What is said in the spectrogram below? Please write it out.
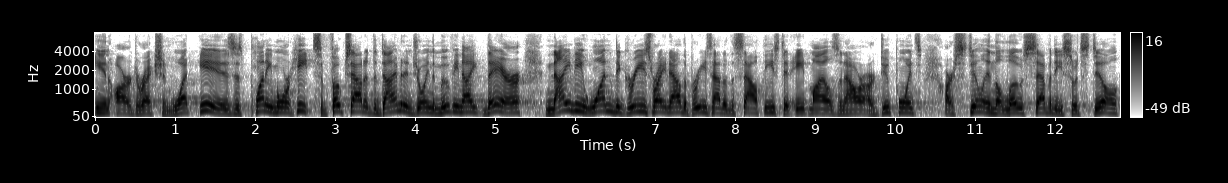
in our direction. What is, is plenty more heat. Some folks out at the Diamond enjoying the movie night there. 91 degrees right now. The breeze out of the southeast at 8 miles an hour. Our dew points are still in the low 70s, so it's still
